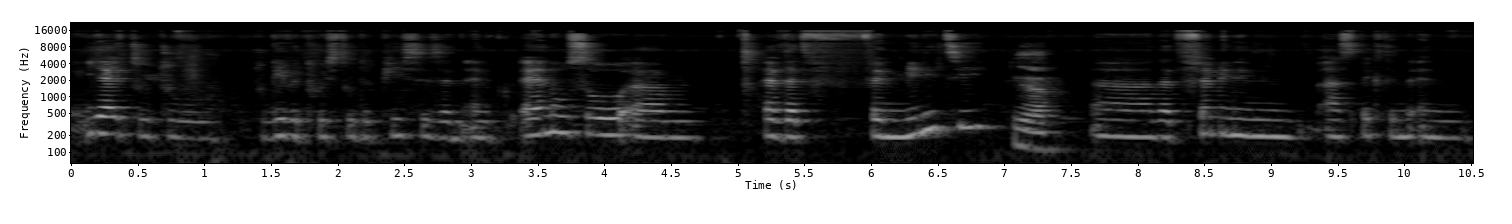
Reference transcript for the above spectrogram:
yeah, to to to give a twist to the pieces and and and also um, have that femininity yeah. uh, that feminine aspect in, in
